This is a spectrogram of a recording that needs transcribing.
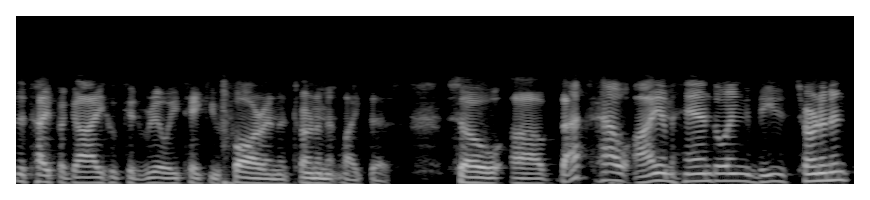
the type of guy who could really take you far in a tournament like this. So uh, that's how I am handling these tournaments.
